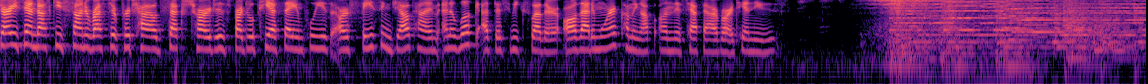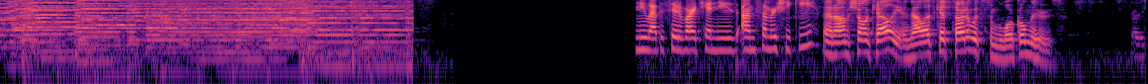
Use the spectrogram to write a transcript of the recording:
Jerry Sandusky's son arrested for child sex charges. Federal TSA employees are facing jail time and a look at this week's weather. All that and more coming up on this half hour of RTN News. New episode of RTN News. I'm Summer Shiki. And I'm Sean Kelly. And now let's get started with some local news. Ready,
